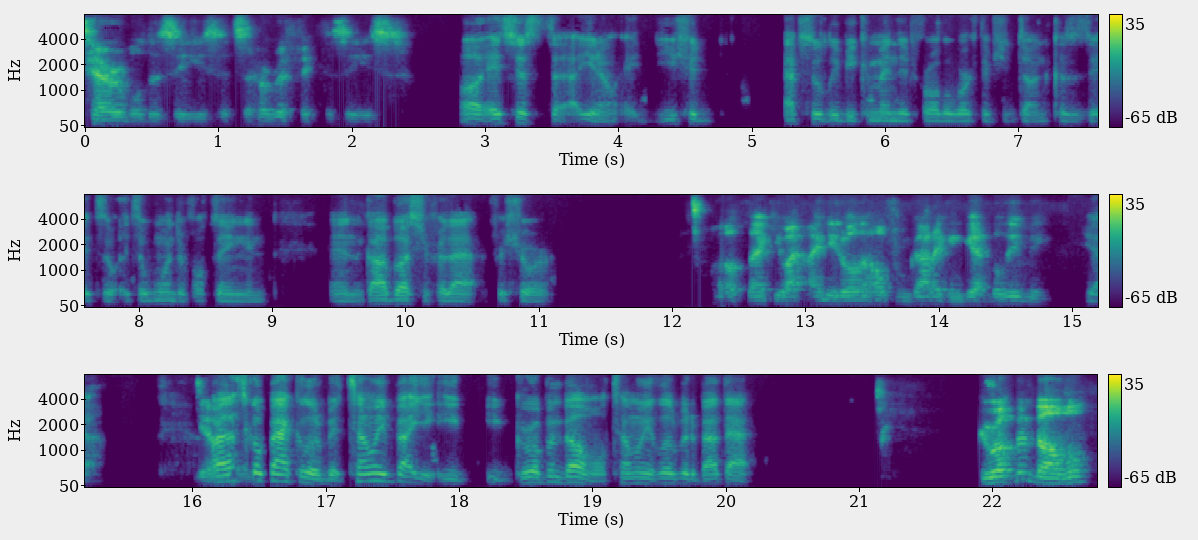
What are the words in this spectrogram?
terrible disease. It's a horrific disease. Well it's just uh, you know you should absolutely be commended for all the work that you've done because it's a, it's a wonderful thing and and god bless you for that for sure. Well thank you. I, I need all the help from god i can get believe me. Yeah. You know, all right let's go back a little bit. Tell me about you you, you grew up in belleville. Tell me a little bit about that. Grew up in belleville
